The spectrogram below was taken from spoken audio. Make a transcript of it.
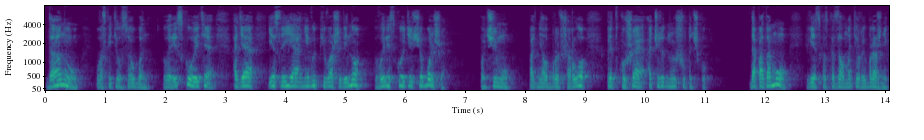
«Да ну!» — восхитился Обен. «Вы рискуете. Хотя, если я не выпью ваше вино, вы рискуете еще больше». «Почему?» — поднял бровь Шарло, предвкушая очередную шуточку. «Да потому, — веско сказал матерый бражник,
